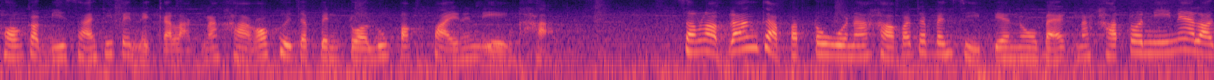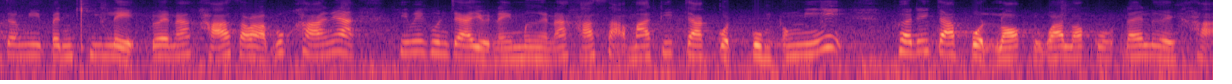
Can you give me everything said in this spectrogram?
พร้อมกับดีไซน์ที่เป็นเอกลักษณ์นะคะ ก็คือจะเป็นตัวลูกปลั๊กไฟนั่นเองค่ะ สำหรับด้านจับประตูนะคะก็จะเป็นสีเปียโนแบ็กนะคะตัวนี้เนี่ยเราจะมีเป็นคีย์เลสด้วยนะคะสำหรับลูกค้าเนี่ยที่มีกุญแจอยู่ในมือนะคะ สามารถที่จะกดปุ่มตรงนี้ เพื่อที่จะปลดล็อกหรือว่าล็อกรถได้เลยค่ะ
